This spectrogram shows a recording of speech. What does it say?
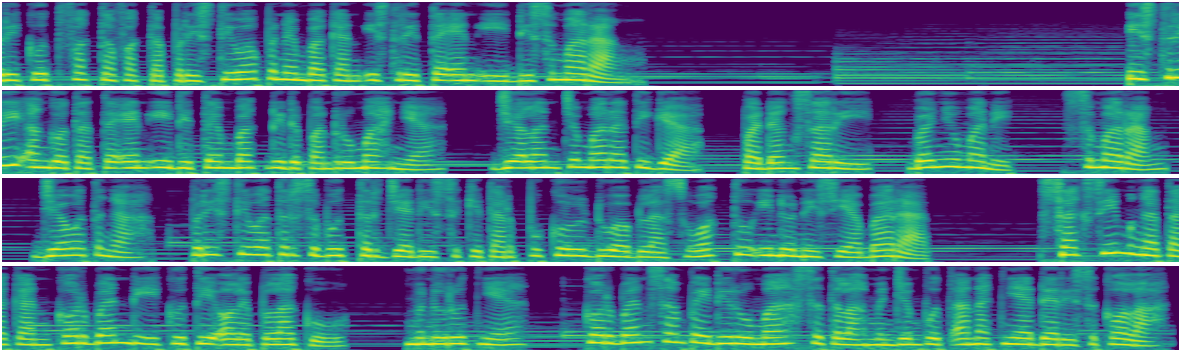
Berikut fakta-fakta peristiwa penembakan istri TNI di Semarang. Istri anggota TNI ditembak di depan rumahnya, Jalan Cemara 3, Padang Sari, Banyumanik, Semarang, Jawa Tengah. Peristiwa tersebut terjadi sekitar pukul 12 waktu Indonesia Barat. Saksi mengatakan korban diikuti oleh pelaku. Menurutnya, korban sampai di rumah setelah menjemput anaknya dari sekolah.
